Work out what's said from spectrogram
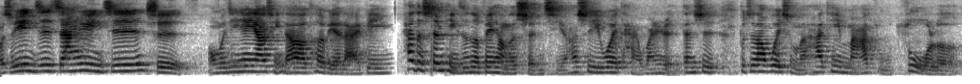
我是韵之张韵之。是我们今天邀请到的特别来宾，他的生平真的非常的神奇。他是一位台湾人，但是不知道为什么他替马祖做了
